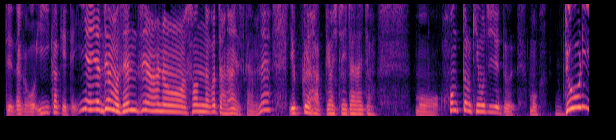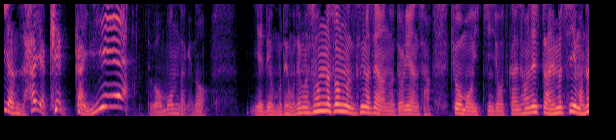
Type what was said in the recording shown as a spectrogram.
てなんかこう言いかけて、いやいや、でも全然あの、そんなことはないですけどもね。ゆっくり発表していただいても。もう、本当の気持ちで言うと、もう、ドリアンズ早結果イエーとか思うんだけど、いや、でも、でも、でも、そんな、そんな、すいません、あの、ドリアンさん。今日も一日お疲れ様でした。MC もね、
